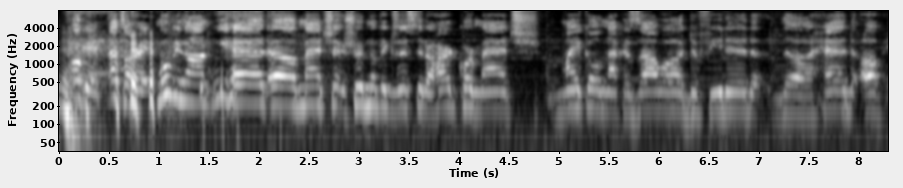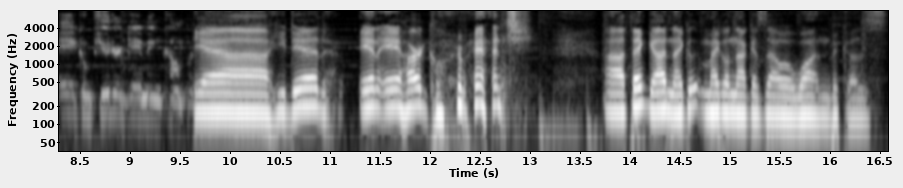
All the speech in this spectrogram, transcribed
Okay, that's all right. Moving on, we had a match that shouldn't have existed. A hardcore match. Michael Nakazawa defeated the head of a computer gaming company. Yeah, he did in a hardcore match. Uh, thank God Michael Nakazawa won because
